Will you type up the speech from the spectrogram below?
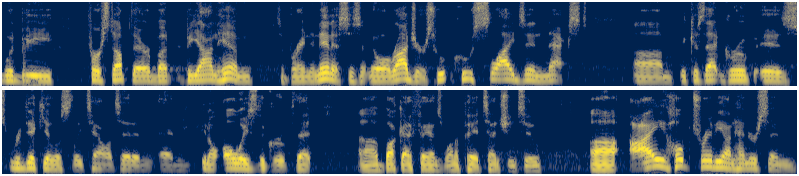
would be first up there, but beyond him, it's a Brandon Inniss, is it Noah Rogers? Who who slides in next? Um, because that group is ridiculously talented and, and you know always the group that uh, Buckeye fans want to pay attention to. Uh, I hope TreVeyon Henderson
